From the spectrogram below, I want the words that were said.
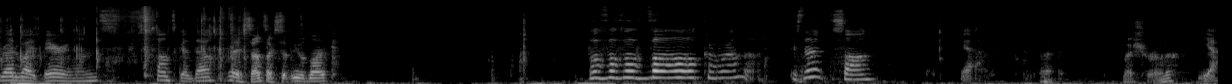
red, white berry ones. Sounds good though. Hey, sounds like something you would like. Volcarona. Isn't that the song? Yeah. Uh, my Sharona? Yeah,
